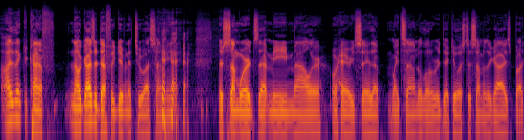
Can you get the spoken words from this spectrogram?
I think it kind of no guys are definitely giving it to us. I mean, there's some words that me, Mal, or or Harry say that might sound a little ridiculous to some of the guys, but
